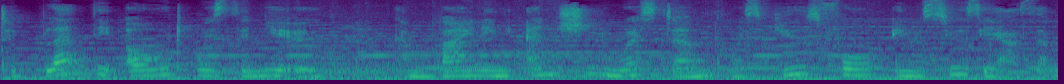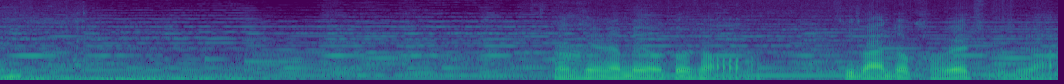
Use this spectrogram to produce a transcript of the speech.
to blend the old with the new, combining ancient wisdom with youthful enthusiasm. 年轻人没有多少，一般都考学出去了。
